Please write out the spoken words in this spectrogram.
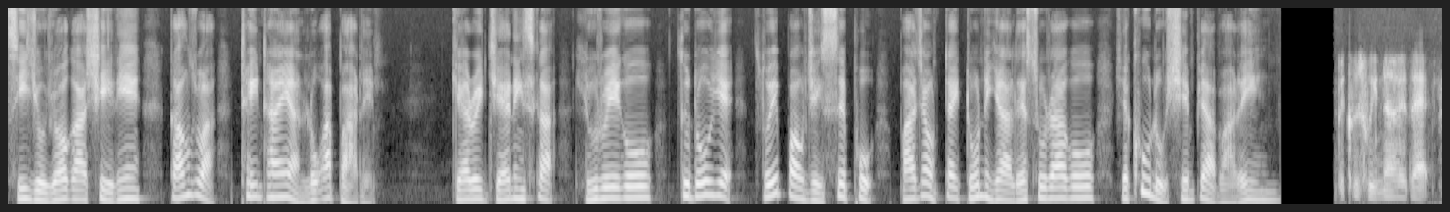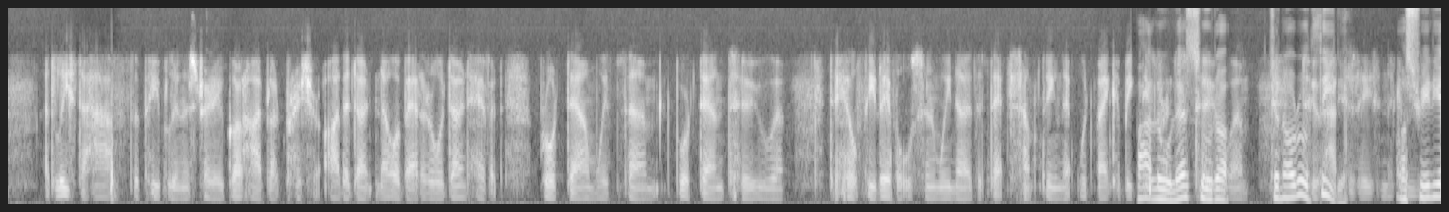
စီဂျိုယောဂရှိရင်ကောင်းစွာထိန်းထမ်းရန်လိုအပ်ပါတယ် Gary Jennings ကလူတွေကို သူတို့ရဲ့သွေးပေါင်ချိန်စစ်ဖို့ဘာကြောင့်တိုက်တွန်းနေရလဲဆိုတာကိုယခုလိုရှင်းပြပါတယ် because we know that at least a half the people in Australia who've got high blood pressure either don't know about it or don't have it brought down with um, brought down to uh, to healthy levels, and we know that that's something that would make a big ဘာလို့လဲ difference ဆို to, တော့ um, ကျွန်တော်တို့ to သိ heart တယ် disease in the ဩစတြေးလျ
